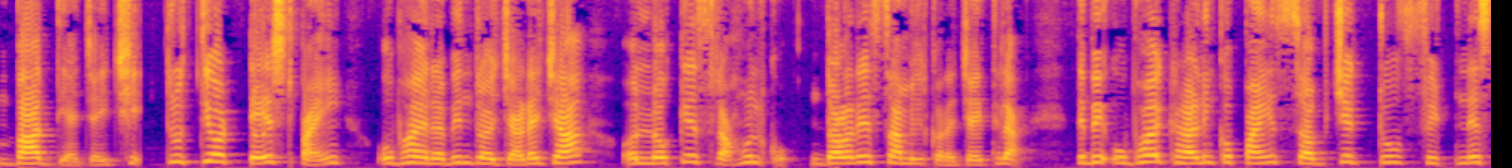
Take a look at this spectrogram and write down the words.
ବାଦ୍ ଦିଆଯାଇଛି। ତୃତୀୟ ଟେଷ୍ଟ ପାଇଁ ଉଭୟ ରବୀନ୍ଦ୍ର ଜାଡେଜା ଓ ଲୋକେଶ ରାହୁଲଙ୍କୁ ଦଳରେ ସାମିଲ କରାଯାଇଥିଲା। ତେବେ ଉଭୟ ଖେଳାଳିଙ୍କ ପାଇଁ ସବଜେକ୍ଟ ଟୁ ଫିଟନେସ୍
